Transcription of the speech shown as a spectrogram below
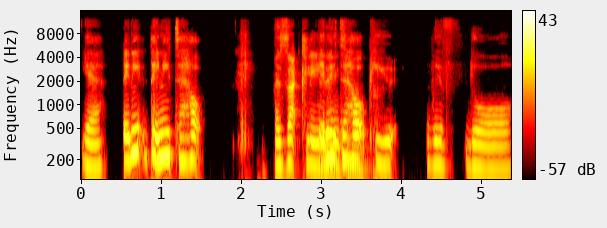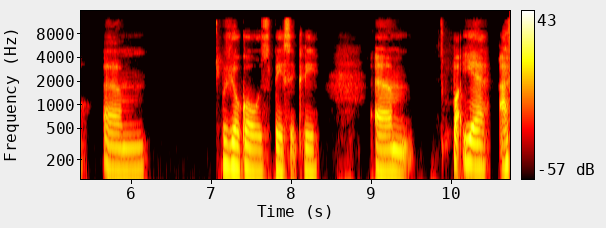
Yeah. They need they need to help Exactly. they need to help you with your um with your goals basically um but yeah I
